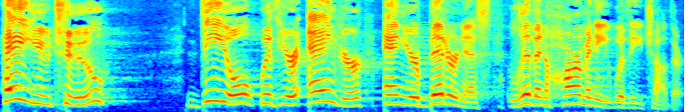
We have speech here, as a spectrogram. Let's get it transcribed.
Hey, you two, deal with your anger and your bitterness. Live in harmony with each other.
